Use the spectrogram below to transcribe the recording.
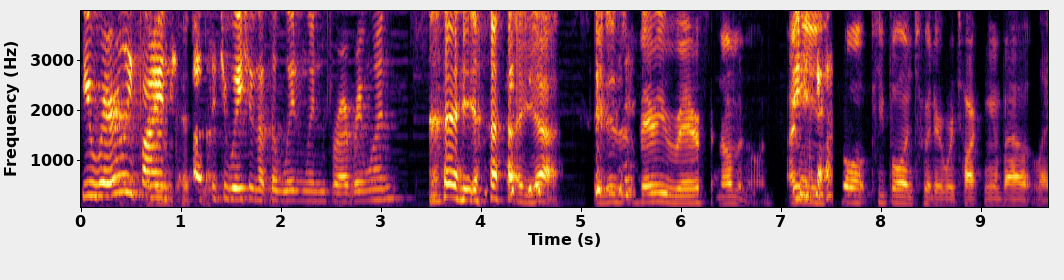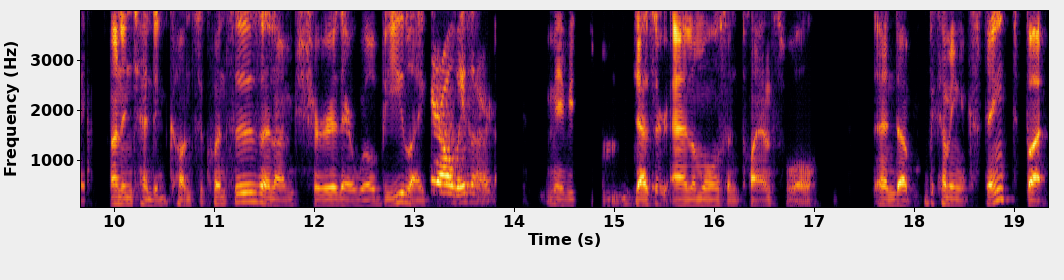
You rarely find a that. situation that's a win-win for everyone. yeah, yeah it is a very rare phenomenon. I mean, yeah. people, people on Twitter were talking about like unintended consequences, and I'm sure there will be. Like there always are. Maybe desert animals and plants will end up becoming extinct, but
